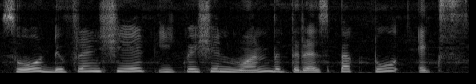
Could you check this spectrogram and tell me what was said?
So differentiate equation 1 with respect to x.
